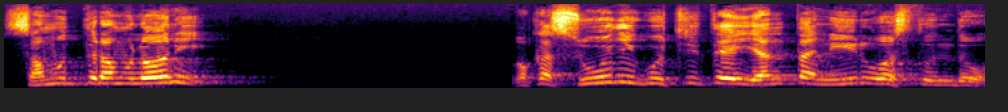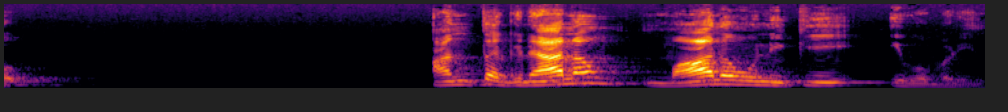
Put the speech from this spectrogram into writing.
సముద్రంలోని ఒక సూది గుచ్చితే ఎంత నీరు వస్తుందో అంత జ్ఞానం మానవునికి ఇవ్వబడింది.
